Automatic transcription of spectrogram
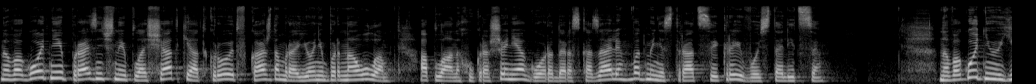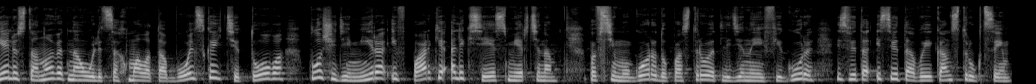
Новогодние праздничные площадки откроют в каждом районе Барнаула. О планах украшения города рассказали в администрации краевой столицы. Новогоднюю ель установят на улицах Малотобольской, Титова, площади Мира и в парке Алексея Смертина. По всему городу построят ледяные фигуры и, свето и световые конструкции,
